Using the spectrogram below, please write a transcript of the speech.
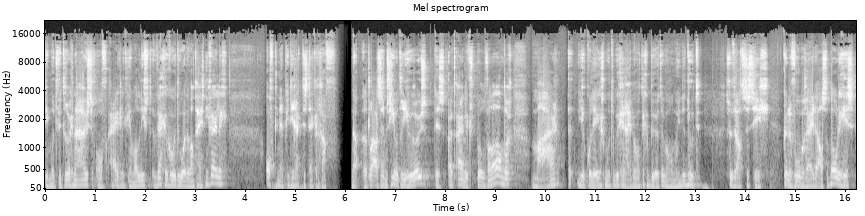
Die moet weer terug naar huis of eigenlijk helemaal liefst weggegooid worden want hij is niet veilig. Of knip je direct de stekker eraf. Nou, dat laatste is misschien wat rigoureus. Het is uiteindelijk spul van een ander. Maar eh, je collega's moeten begrijpen wat er gebeurt en waarom je het doet zodat ze zich kunnen voorbereiden als het nodig is,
